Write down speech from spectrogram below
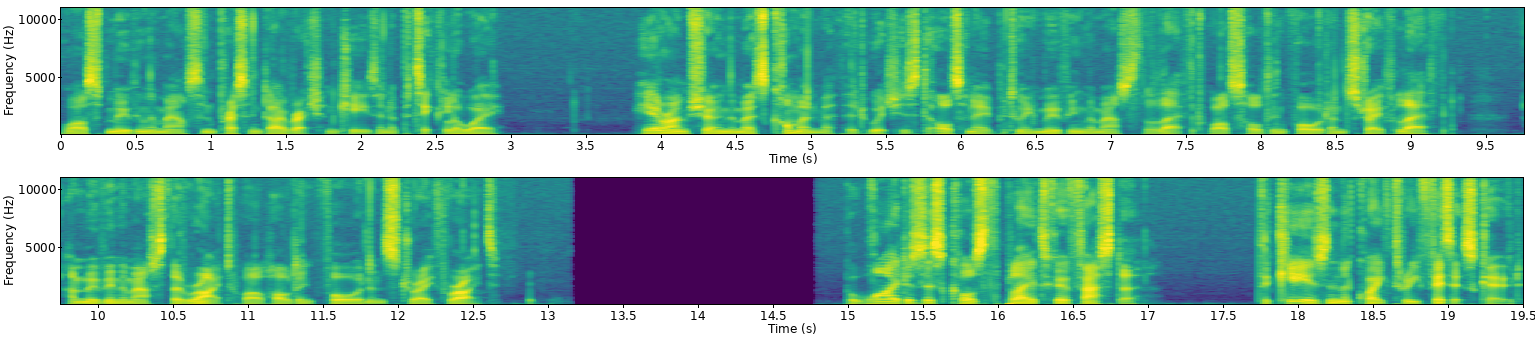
whilst moving the mouse and pressing direction keys in a particular way. Here I'm showing the most common method which is to alternate between moving the mouse to the left whilst holding forward and strafe left and moving the mouse to the right while holding forward and strafe right. But why does this cause the player to go faster the key is in the Quake 3 physics code,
